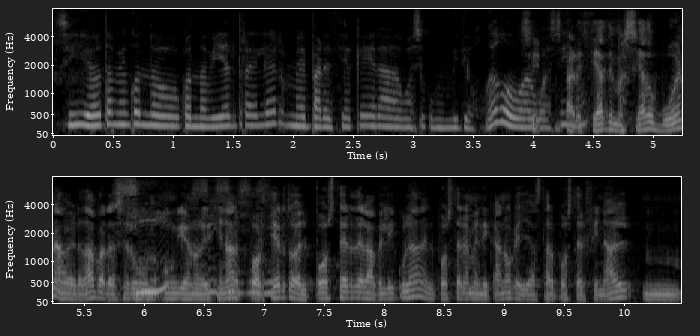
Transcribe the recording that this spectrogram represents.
Sí, yo también cuando, cuando vi el tráiler me parecía que era algo así como un videojuego o Sí, algo así. ¿no? parecía demasiado buena, ¿verdad? Para ser Sí, un, un guion sí, original. sí, sí, Por sí. cierto, el póster de la película, el póster americano, que ya está el póster final, mm,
